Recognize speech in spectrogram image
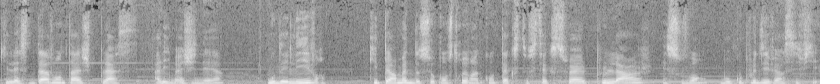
qui laisse davantage place à l'imaginaire ou des livres qui permettent de se construire un contexte sexuel plus large et souvent beaucoup plus diversifié.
